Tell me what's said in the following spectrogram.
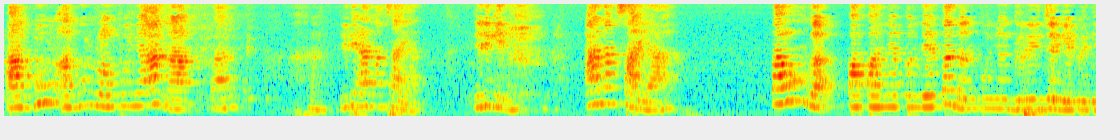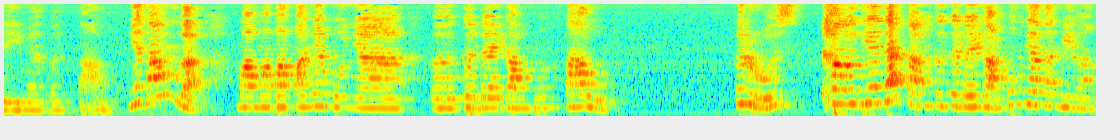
Agung Agung belum punya anak kan? Jadi anak saya. Jadi gini anak saya tahu nggak papanya pendeta dan punya gereja GPDI Melbourne? Tahu. Dia tahu nggak mama papanya punya uh, kedai kampung? Tahu. Terus kalau dia datang ke kedai kampung dia akan bilang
